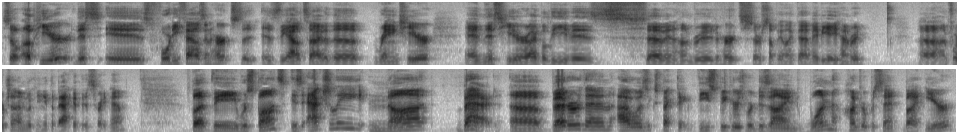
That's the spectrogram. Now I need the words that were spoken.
So up here, this is 40,000 hertz uh, is the outside of the range here. And this here, I believe, is 700 hertz or something like that, maybe 800. Uh, unfortunately, I'm looking at the back of this right now. But the response is actually not bad. Uh, better than I was expecting. These speakers were designed 100% by ear,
